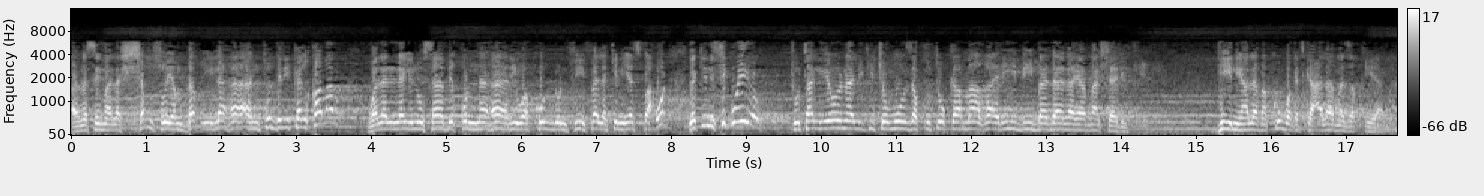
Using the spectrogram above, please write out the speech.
Anasema la shamsu yambaghi laha an tudrika alqamar ولا الليل سابق النهار وكل في فلك يسبحون. لكن السكوير تتليون لكتموز كتوك مغاربي بدل يا مشاركي. ديني على مكوبة كتك علامة القيامة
